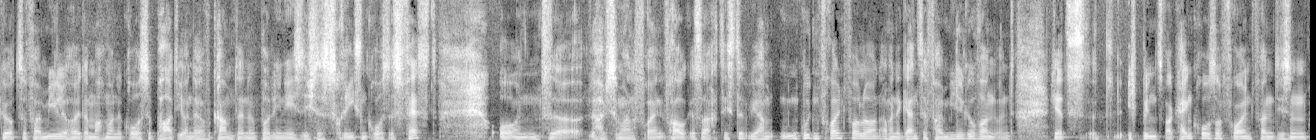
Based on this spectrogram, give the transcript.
gehört zur Familie, heute machen wir eine große Party. Und da kam dann ein polynesisches, riesengroßes Fest. Und äh, da habe ich zu meiner Freund, Frau gesagt, siehst du, wir haben einen guten Freund verloren, aber eine ganze Familie gewonnen. Und jetzt ich bin zwar kein großer Freund von diesen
